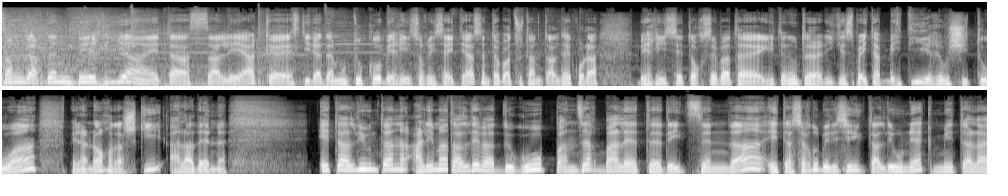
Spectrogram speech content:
Soundgarden berria eta zaleak eh, ez dira damutuko berri zorri zaitea, zenta batzutan taldeak ola berri zetorze bat eh, egiten dutelarik ez baita beti reusitua, bena nor, naski, ala den. Eta aldiuntan, aleman talde bat dugu Panzer Ballet deitzen da, eta zer du berezirik talde uneak metala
